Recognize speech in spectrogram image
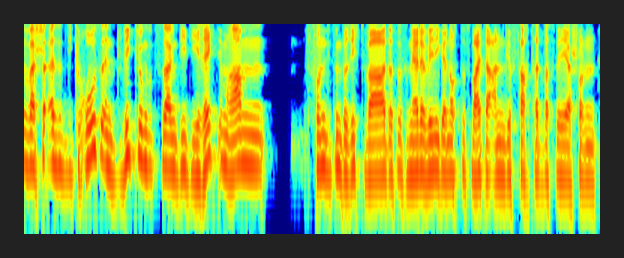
also die große Entwicklung sozusagen, die direkt im Rahmen von diesem Bericht war, dass es mehr oder weniger noch das weiter angefacht hat, was wir ja schon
